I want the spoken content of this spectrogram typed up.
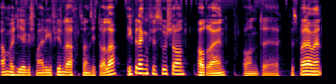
Haben wir hier geschmeidige 428 Dollar. Ich bedanke mich fürs Zuschauen. Haut rein und äh, bis bald, man.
